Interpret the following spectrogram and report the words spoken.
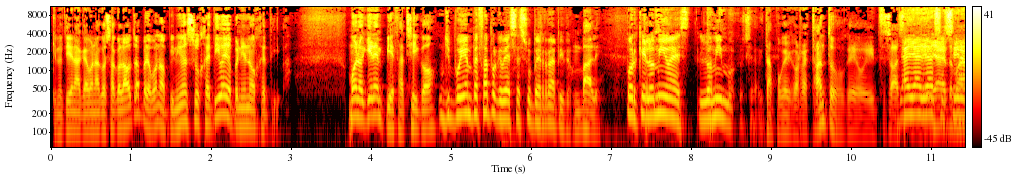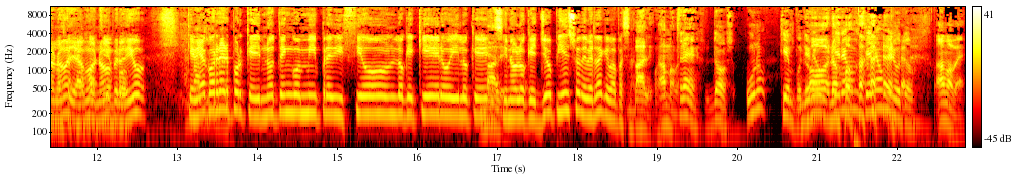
Que no tiene nada que ver una cosa con la otra, pero bueno, opinión subjetiva y opinión objetiva. Bueno, ¿quién empieza, chicos? Yo voy a empezar porque voy a ser súper rápido. Vale. Porque lo mío es lo mismo. Tampoco hay que correr tanto, porque hoy... Ya, ya, ya, sí, sí, no, no, ya, vamos, no, pero digo que voy a correr porque no tengo en mi predicción lo que quiero y lo que, Vale. sino lo que yo pienso de verdad que va a pasar. Vale, vamos a ver. 3, 2, 1, tiempo. Tiene, No, un, no. tiene un- tiene un minuto. Vamos a ver.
